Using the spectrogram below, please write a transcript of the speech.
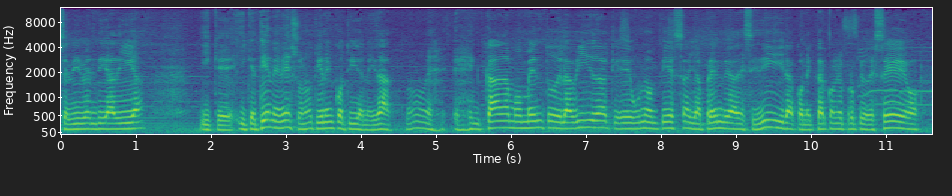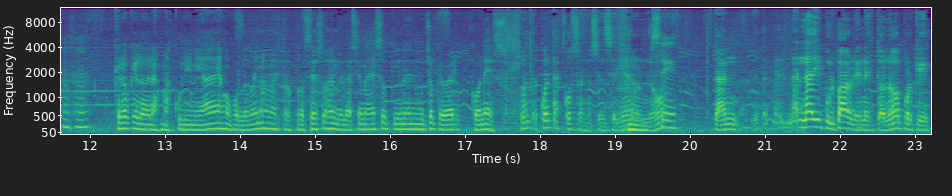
se viven día a día y que, y que tienen eso, ¿no? Tienen cotidianeidad, ¿no? Es, en cada momento de la vida que uno empieza y aprende a decidir, a conectar con el propio deseo, creo que lo de las masculinidades, o por lo menos nuestros procesos en relación a eso, tienen mucho que ver con eso. ¿Cuántas, cuántas cosas nos enseñaron, no? Sí. Tan, nadie culpable en esto, ¿no? Porque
